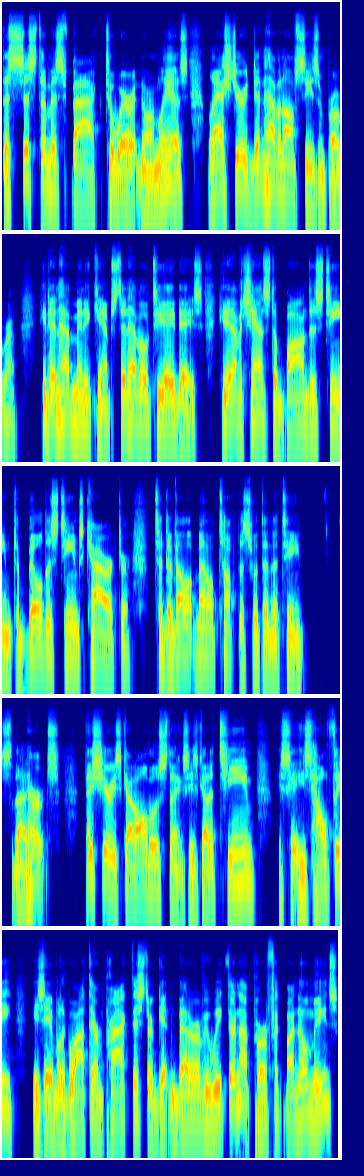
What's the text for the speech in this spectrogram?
the system is back to where it normally is. Last year, he didn't have an off-season program. He didn't have mini camps, didn't have OTA days. He didn't have a chance to bond his team, to build his team's character, to develop mental toughness within the team. So that hurts. This year, he's got all those things. He's got a team. He's, he's healthy. He's able to go out there and practice. They're getting better every week. They're not perfect by no means,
